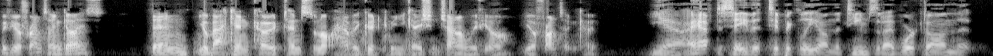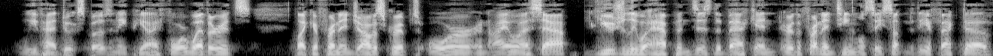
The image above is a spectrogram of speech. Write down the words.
with your front-end guys, then your back-end code tends to not have a good communication channel with your, your front-end code. Yeah, I have to say that typically on the teams that I've worked on that we've had to expose an API for, whether it's like a front end JavaScript or an iOS app, usually what happens is the back end or the front end team will say something to the effect of,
